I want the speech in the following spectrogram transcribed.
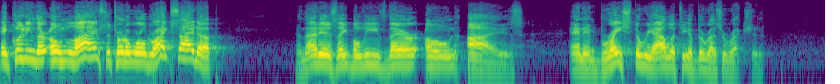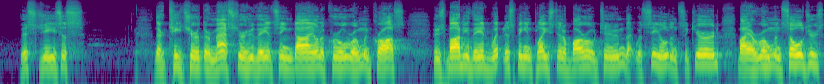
including their own lives, to turn a world right side up. And that is, they believe their own eyes and embrace the reality of the resurrection. This Jesus, their teacher, their master, who they had seen die on a cruel Roman cross, whose body they had witnessed being placed in a borrowed tomb that was sealed and secured by a Roman soldiers,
